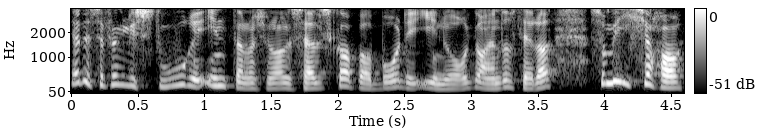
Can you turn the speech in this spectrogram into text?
Ja, Det er selvfølgelig store internasjonale selskaper både i Norge og andre steder som ikke har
